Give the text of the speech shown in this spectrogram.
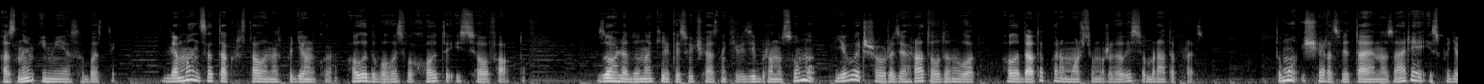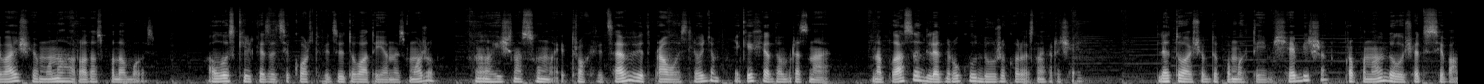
а з ним і мій особистий. Для мене це також стало несподіванкою, але довелось виходити із цього факту. З огляду на кількість учасників зібрану суму, я вирішив розіграти один лот, але дати переможцю можливість обрати приз. Тому ще раз вітаю Назарія і сподіваюся, що йому нагорода сподобалась. Але оскільки за ці кошти відзвітувати я не зможу, аналогічна сума і трохи від себе відправилась людям, яких я добре знаю, на пластик для друку дуже корисних речей. Для того, щоб допомогти їм ще більше, пропоную долучитися вам.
